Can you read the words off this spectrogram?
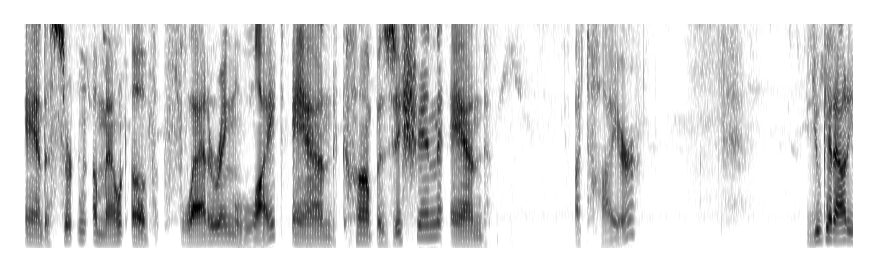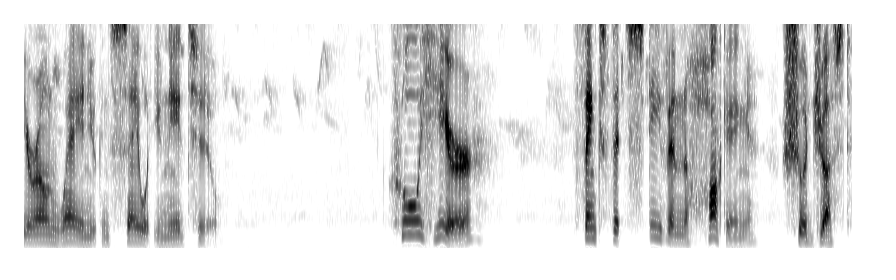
and a certain amount of flattering light and composition and attire, you get out of your own way and you can say what you need to. Who here thinks that Stephen Hawking should just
